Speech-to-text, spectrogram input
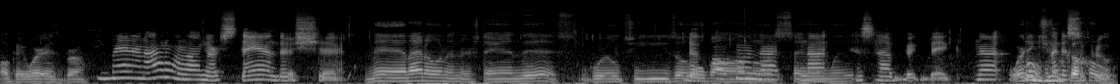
Okay, where is bro? Man, I don't understand this shit. Man, I don't understand this. Grilled cheese The Obama coconut nut sandwich. is not big, big nut. Where Oh, did you go?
